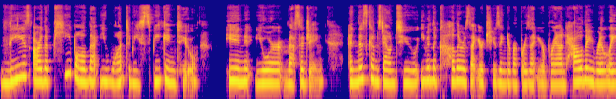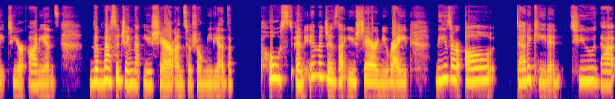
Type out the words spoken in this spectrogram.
These are the people that you want to be speaking to in your messaging. And this comes down to even the colors that you're choosing to represent your brand, how they relate to your audience, the messaging that you share on social media, the posts and images that you share and you write. These are all dedicated to that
